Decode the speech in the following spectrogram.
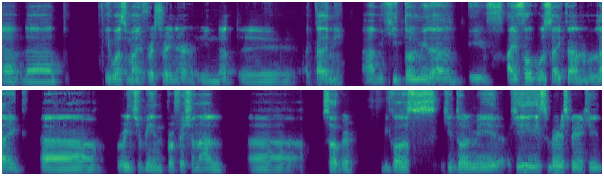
yeah that it was my first trainer in that uh, academy and he told me that if i focus i can like uh, reach being professional uh, soccer because he told me he is very experienced he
